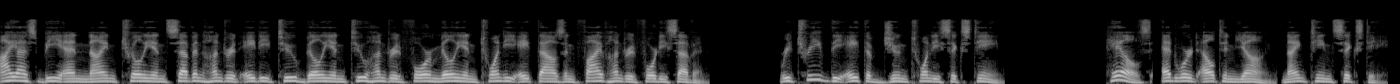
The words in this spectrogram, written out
ISBN 9782204028547. Retrieved 8 June 2016. Hales, Edward Elton Young 1960.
